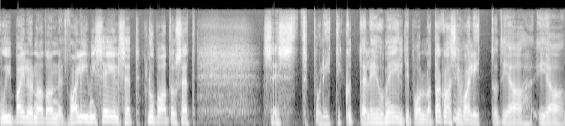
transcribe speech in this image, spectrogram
kui palju nad on nüüd valimiseelsed lubadused sest poliitikutele ju meeldib olla tagasi mhm. valitud ja, ja,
